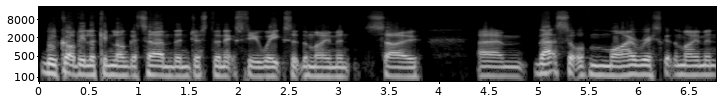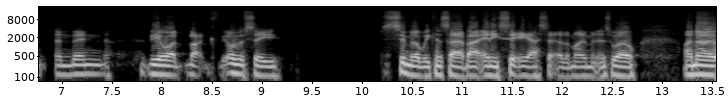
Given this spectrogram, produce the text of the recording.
we've got to be looking longer term than just the next few weeks at the moment. So um, that's sort of my risk at the moment. And then the like obviously similar we can say about any city asset at the moment as well. I know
